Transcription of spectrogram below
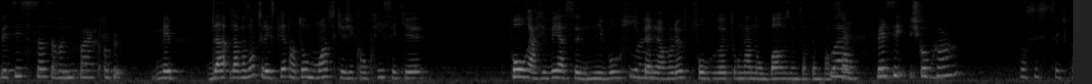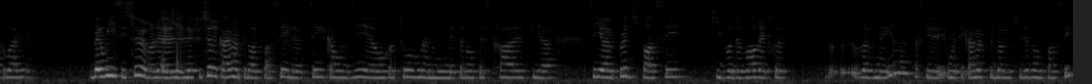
mais tu sais, ça, ça va nous faire un peu. Mais la, façon que tu l'expliquais tantôt, moi, ce que j'ai compris, c'est que pour arriver à ce niveau supérieur-là, faut retourner à nos bases d'une certaine façon. Ben, c'est, je comprends, Moi aussi, c'est ça que je comprends Ouais. un peu. Ben oui, c'est sûr. Le, le futur est quand même un peu dans le passé. Là. Tu sais, quand on dit euh, on retourne à nos méthodes ancestrales, puis euh, tu sais, il y a un peu du passé qui va devoir être euh, revenir, là, parce qu'on était quand même un peu dans l'équilibre dans le passé.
